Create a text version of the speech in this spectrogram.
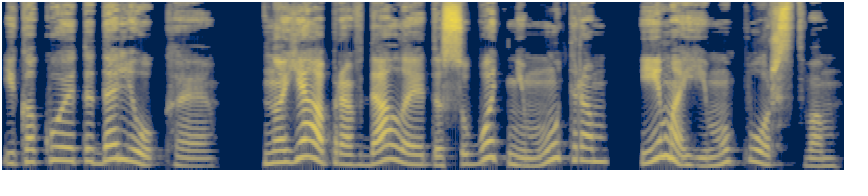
и какое-то далекое, но я оправдала это субботним утром и моим упорством.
